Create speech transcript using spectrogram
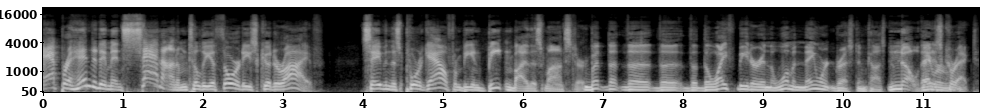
apprehended him, and sat on him till the authorities could arrive, saving this poor gal from being beaten by this monster. But the the the the, the wife beater and the woman, they weren't dressed in costumes. No, that They is were- correct.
